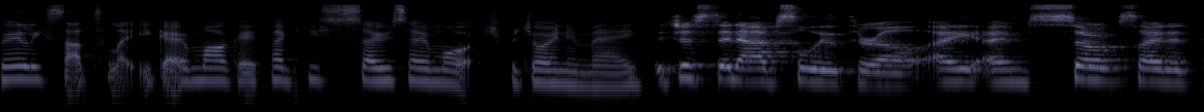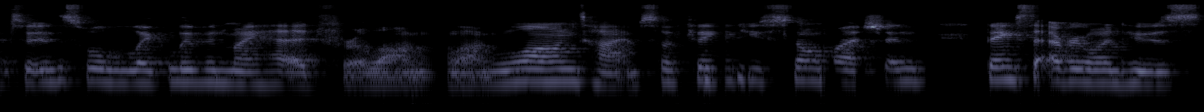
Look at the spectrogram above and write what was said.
really sad to let you go, Margot. Thank you so, so much for joining me. It's just an absolute thrill. I, I'm so excited to, this will like live in my head for a long, long, long time. So thank you so much. And thanks to everyone who's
